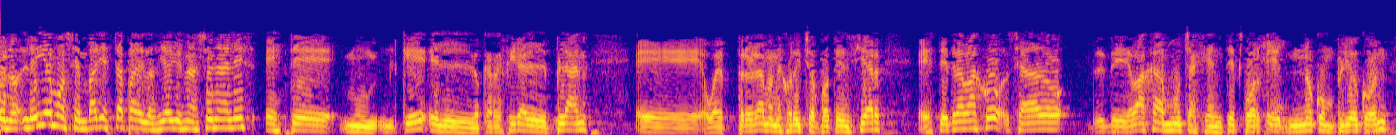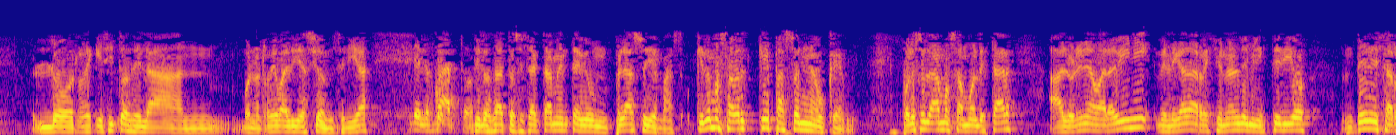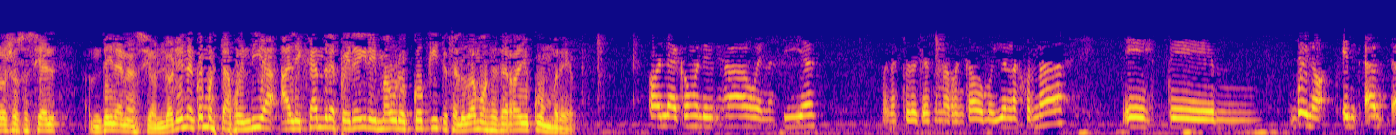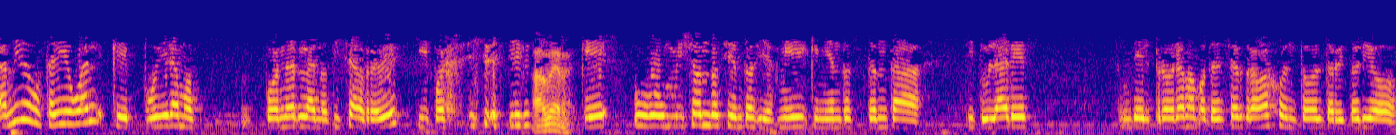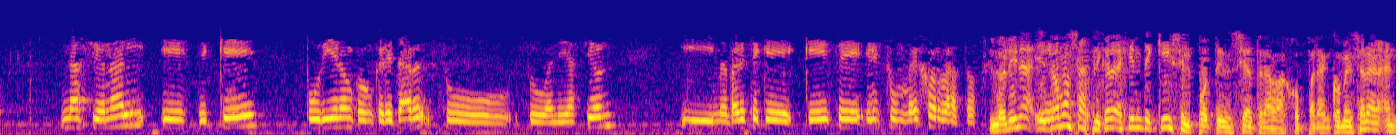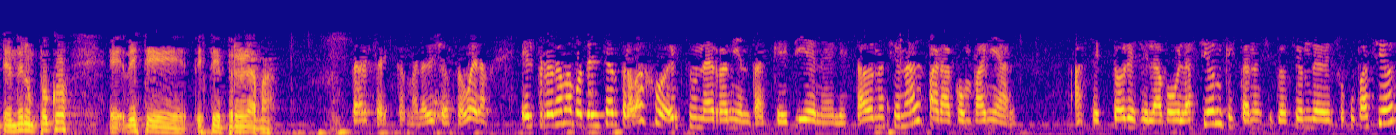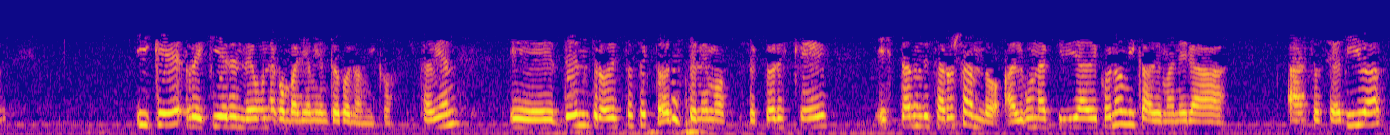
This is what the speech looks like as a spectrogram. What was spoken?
Bueno, leíamos en varias tapas de los diarios nacionales este mm, que el, lo que refiere al plan eh, o el programa, mejor dicho, potenciar este trabajo se ha dado de baja a mucha gente porque no cumplió con los requisitos de la mm, bueno revalidación sería de los datos. de los datos exactamente había un plazo y demás. Queremos saber qué pasó en Neuquén. Por eso le vamos a molestar a Lorena Barabini delegada regional del Ministerio de Desarrollo Social de la Nación. Lorena, ¿cómo estás? Buen día. Alejandra Pereira y Mauro Coqui, te saludamos desde Radio Cumbre. Hola, ¿cómo les va? Buenos días. Bueno, espero que hayan arrancado muy bien la jornada. Este, bueno, a, mí me gustaría igual que pudiéramos poner la noticia al revés y por así decir a ver. que hubo un millón doscientos diez mil quinientos setenta titulares del programa Potenciar Trabajo en todo el territorio nacional este, que pudieron concretar su, su validación y me parece que, que ese es un mejor dato. Lorena, eh, vamos a explicar a la gente qué es el potencial trabajo para comenzar a entender un poco eh, de, este, de este programa. Perfecto, maravilloso. Bueno, el programa Potenciar Trabajo es una herramienta que tiene el Estado Nacional para acompañar a sectores de la población que están en situación de desocupación y que requieren de un acompañamiento económico. ¿Está bien? Eh, dentro de estos sectores tenemos sectores que están desarrollando alguna actividad económica de manera asociativa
